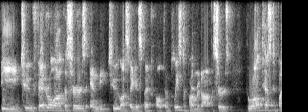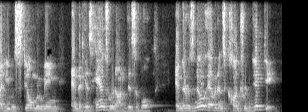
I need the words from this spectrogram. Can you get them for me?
the two federal officers and the two Las Vegas Metropolitan Police Department officers who all testified he was still moving and that his hands were not visible. And there is no evidence contradicting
